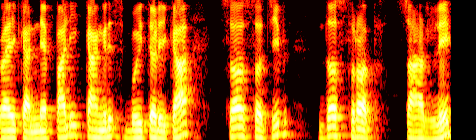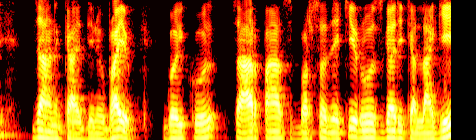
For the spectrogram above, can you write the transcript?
रहेका नेपाली काङ्ग्रेस बैतडीका सहसचिव दशरथ चाडले जानकारी दिनुभयो। गएको चार पाँच वर्षदेखि रोजगारीका लागि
